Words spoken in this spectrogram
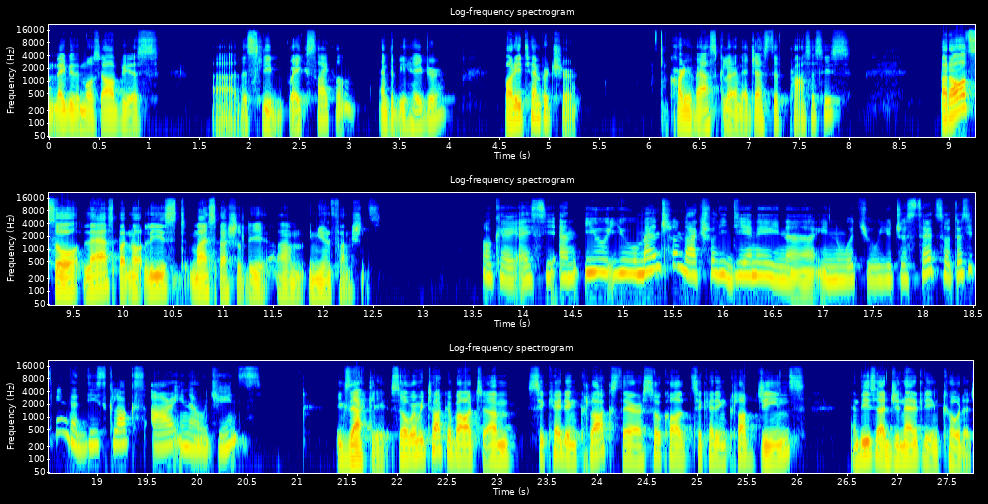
maybe the most obvious, the sleep-wake cycle and the behavior, body temperature, cardiovascular and digestive processes, but also, last but not least, my specialty, um, immune functions. Okay, I see. And you you mentioned actually DNA in uh, in what you you just said. So does it mean that these clocks are in our genes? Exactly. So when we talk about um, circadian clocks, there are so-called circadian clock genes, and these are genetically encoded.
